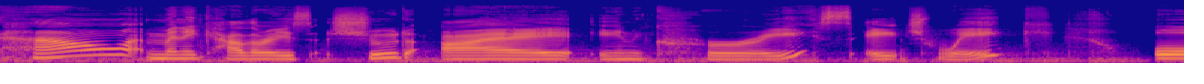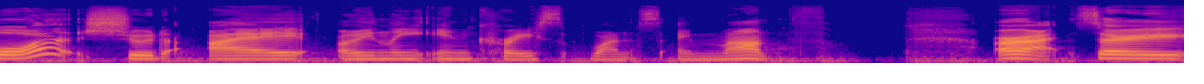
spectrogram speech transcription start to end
How many calories should I increase each week? Or should I only increase once a month? All right, so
